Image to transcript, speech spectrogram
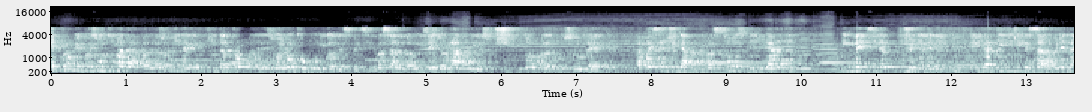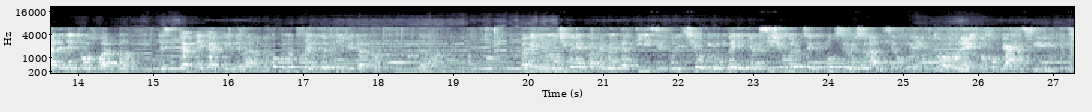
È proprio in quest'ultima tappa della sua vita che Pittin dà prova delle sue non comuni doti espressive, passando da un disegno rapido e succinto alla Toulouse-Lautrec a paesaggi caldi, pastosi, delicati, immersi nella luce nelle nebbie, e ritratti tipici che sanno penetrare dentro lo sguardo e, e capirne l'anima, come lo splendido felice ritratto dell'anima. Ma Pittin non si ferma, frequenta artisti, esposizioni, convegni, allestisce numerose mostre personali, siamo Ho letto poc'anzi,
